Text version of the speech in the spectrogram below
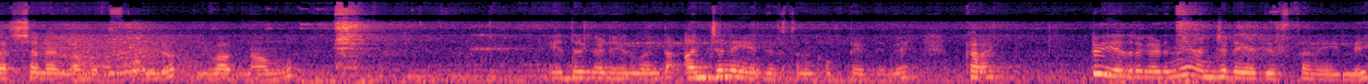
ದರ್ಶನ ಎಲ್ಲ ಮುಗಿಸ್ಕೊಂಡು ಇವಾಗ ನಾವು ಎದುರುಗಡೆ ಇರುವಂಥ ಆಂಜನೇಯ ದೇವಸ್ಥಾನಕ್ಕೆ ಹೋಗ್ತಾ ಇದ್ದೇವೆ. ಕರೆಕ್ಟು ಎದುರುಗಡೆನೇ ಆಂಜನೇಯ ದೇವಸ್ಥಾನ ಇಲ್ಲಿ.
